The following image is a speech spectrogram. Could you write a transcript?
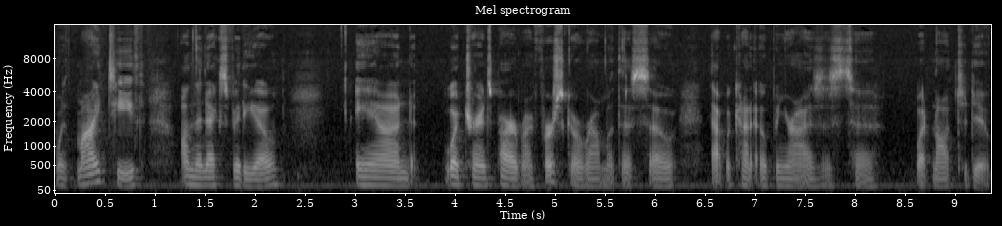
with my teeth on the next video and what transpired my first go around with this. So that would kind of open your eyes as to what not to do.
